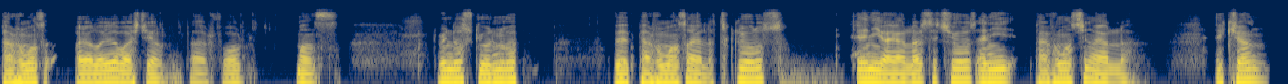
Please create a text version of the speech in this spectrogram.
performans ayarlarıyla başlayalım. Performance. Windows görünüm ve, ve performans ayarla tıklıyoruz. En iyi ayarları seçiyoruz. En iyi performans için ayarla. Ekran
